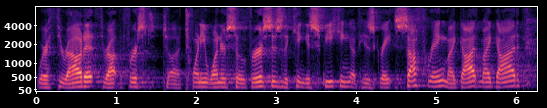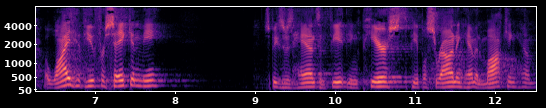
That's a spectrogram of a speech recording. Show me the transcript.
where throughout it, throughout the first uh, 21 or so verses, the king is speaking of his great suffering. My God, my God, why have you forsaken me? Speaks of his hands and feet being pierced, the people surrounding him and mocking him.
